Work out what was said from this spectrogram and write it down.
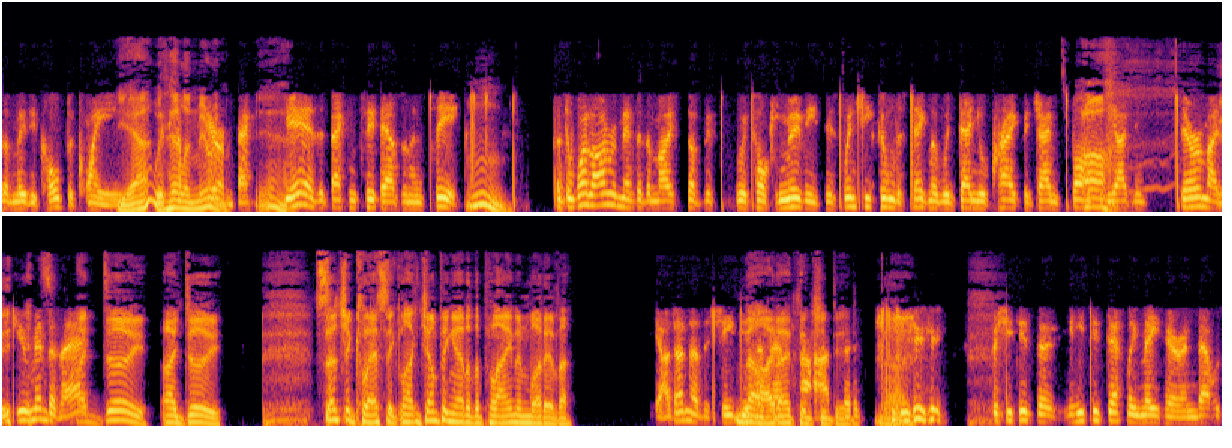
a movie called The Queen. Yeah, with Helen Mirren. Back, Yeah. yeah, the, back in 2006. Mm. But the one I remember the most of, if we're talking movies, is when she filmed a segment with Daniel Craig for James Bond Oh. for the opening ceremony. Do you remember that? I do. I do. Such a classic, like jumping out of the plane and whatever. Yeah, I don't know that she did. No, I don't think she did. But, but she did the. He did definitely meet her, and that was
